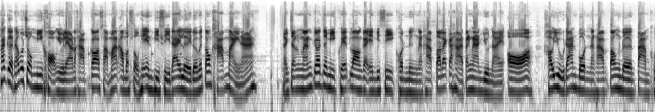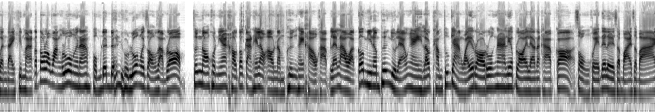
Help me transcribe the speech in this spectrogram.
ถ้าเกิดท่านผู้ชมมีของอยู่แล้วนะครับ ก็สามารถเอามาส่งที่ NPC ได้เลย โดยไม่ต้องค้าใหม่นะ หลังจากนั้นก็จะมีเควสลองกับ NPC อีกคนหนึ่งนะครับ ตอนแรกก็หาตั้งนานอยู่ไหน อ๋อ เขาอยู่ด้านบนนะครับ ต้องเดินตามบันไดขึ้นมา ก็ต้องระวังล่วงเลยนะ ผมเดินเดินอยู่ล่วงไปสองสามรอบ ซึ่งน้องคนนี้เขาต้องการให้เราเอาน้ำผึ้งให้เขาครับ และเราอะก็มีน้ำผึ้งอยู่แล้วไง เราทำทุกอย่างไว้รอล่วงหน้าเรียบร้อยแล้วนะครับ ก็ส่งเควสได้เลยสบายสบาย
